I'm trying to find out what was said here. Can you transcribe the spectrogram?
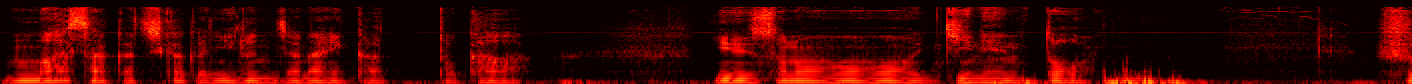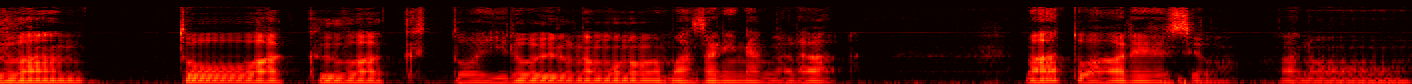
まさか近くにいるんじゃないかとかいうその疑念と不安とワクワクといろいろなものが混ざりながら、まあ、あとはあれですよ。あの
